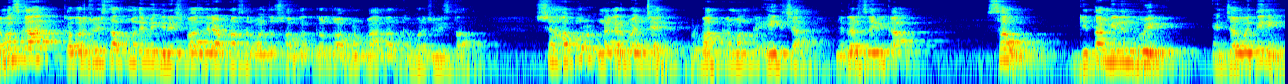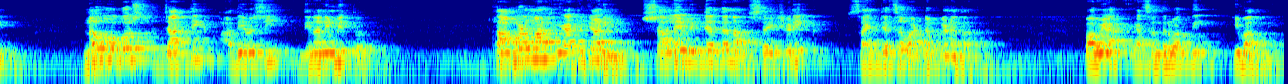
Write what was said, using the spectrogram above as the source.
नमस्कार खबर चोवीस तासमध्ये मी दिनेश पाचगरे आपणा सर्वांचं स्वागत करतो. आपण पाहतात खबर चोवीस तास शहापूर नगरपंचायत प्रभाग क्रमांक एकच्या नगरसेविका सौ गीता मिलिंद भोईर यांच्या वतीने नऊ ऑगस्ट जागतिक आदिवासी दिनानिमित्त तांबडमाळ या ठिकाणी शालेय विद्यार्थ्यांना शैक्षणिक साहित्याचं वाटप करण्यात आलं. पाहूया या संदर्भातली ही बातमी.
